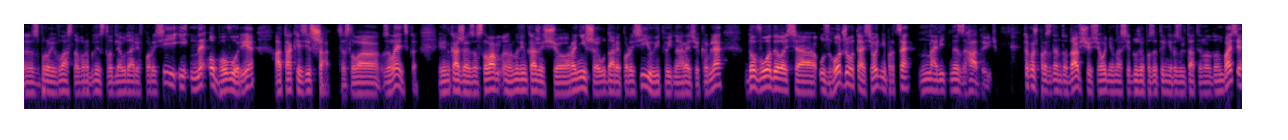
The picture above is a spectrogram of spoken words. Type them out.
е, зброю власного виробництва для ударів по Росії і не обговорює атаки зі США. Це слова Зеленського. Він каже за словам. е, Ну він каже, що раніше удари по Росії у відповідь на агресію Кремля доводилося узгоджувати. А сьогодні про це навіть не згадують. Також президент додав, що сьогодні у нас є дуже позитивні результати на Донбасі.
